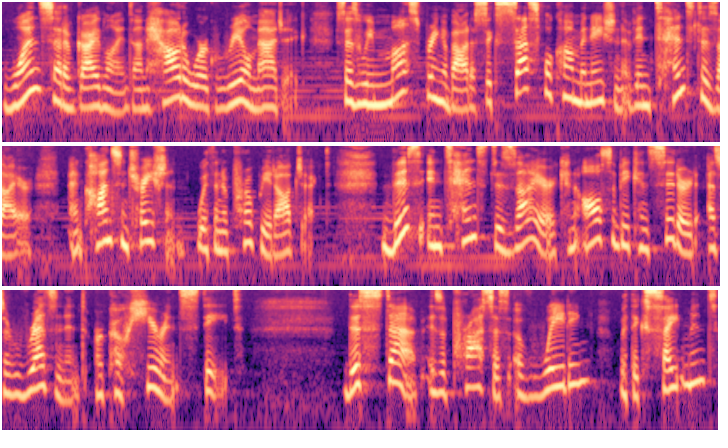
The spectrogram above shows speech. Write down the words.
One set of guidelines on how to work real magic says we must bring about a successful combination of intense desire and concentration with an appropriate object. This intense desire can also be considered as a resonant or coherent state. This step is a process of waiting with excitement,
